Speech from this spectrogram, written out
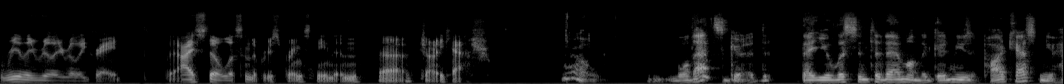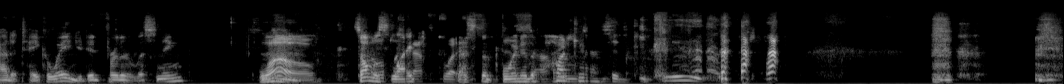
really, really, really great. I still listen to Bruce Springsteen and uh, Johnny Cash. Oh. Well, that's good that you listened to them on the Good Music podcast and you had a takeaway and you did further listening. Whoa. It's almost like that's, that's the point of the podcast.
